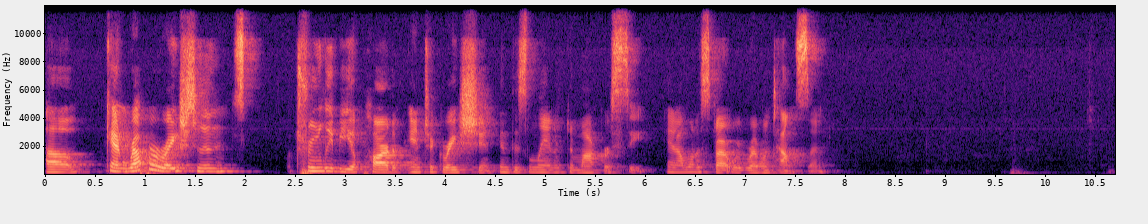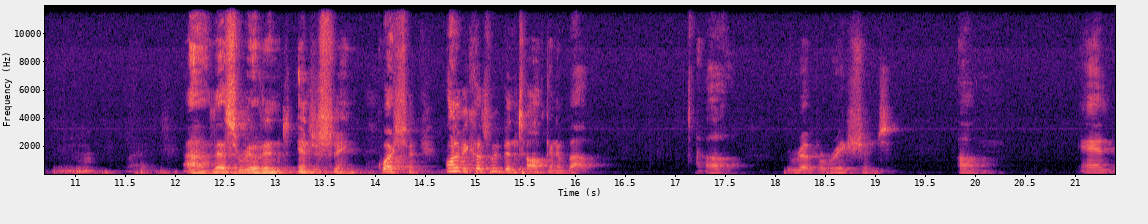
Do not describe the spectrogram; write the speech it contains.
Um, can reparations truly be a part of integration in this land of democracy? And I want to start with Reverend Townsend. Uh, that's a real in- interesting question, only because we've been talking about uh, reparations. Um, and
